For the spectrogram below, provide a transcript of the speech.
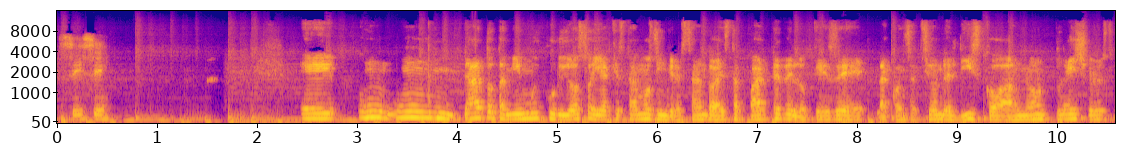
sí, sí. Eh, un, dato también muy curioso, ya que estamos ingresando a esta parte de lo que es eh, la concepción del disco Unknown Pleasures,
